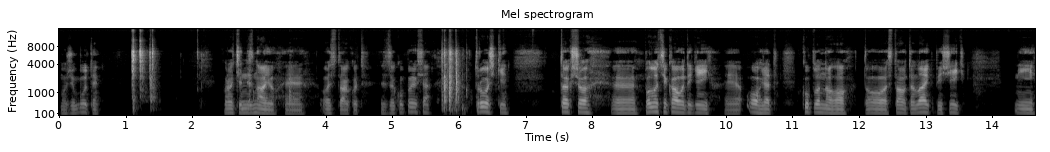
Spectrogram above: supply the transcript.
може бути. Коротше, не знаю. Е, ось так от закупився трошки. Так що е, було цікаво такий е, огляд купленого, то ставте лайк, пишіть. І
